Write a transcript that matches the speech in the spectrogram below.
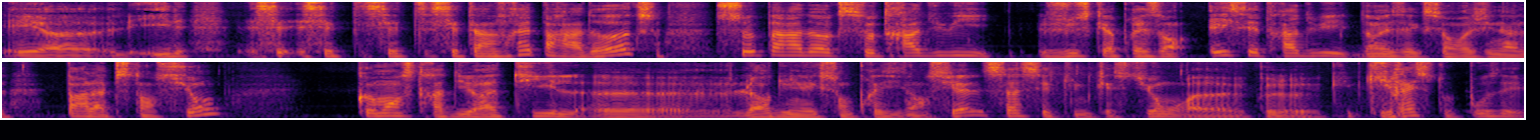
Et il, c'est un vrai paradoxe. Ce paradoxe se traduit jusqu'à présent et s'est traduit dans les élections régionales par l'abstention. Comment se traduira-t-il euh, lors d'une élection présidentielle? Ça, c'est une question euh, que, qui reste posée.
